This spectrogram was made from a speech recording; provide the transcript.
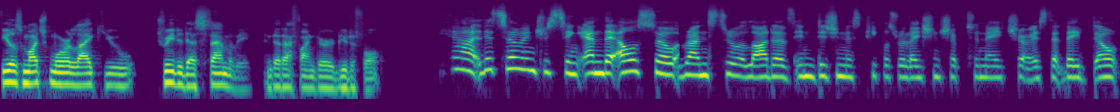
feels much more like you treat it as family and that i find very beautiful yeah, it's so interesting. And that also runs through a lot of indigenous people's relationship to nature is that they don't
